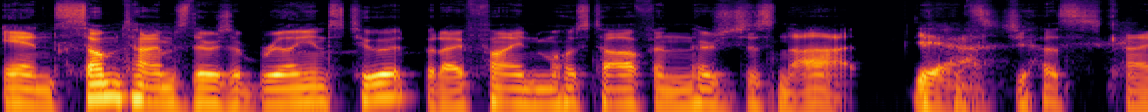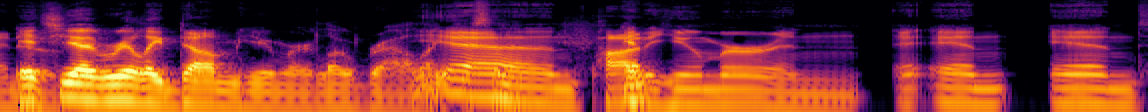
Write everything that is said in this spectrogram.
and sometimes there's a brilliance to it, but I find most often there's just not. yeah. It's just kind of It's yeah, really dumb humor, lowbrow, like yeah, and potty humor, and and and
